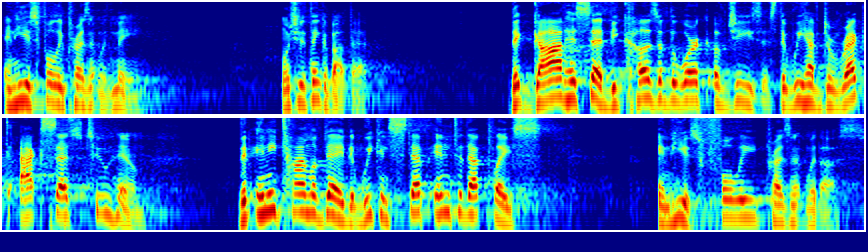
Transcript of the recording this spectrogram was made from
and He is fully present with me. I want you to think about that. That God has said, because of the work of Jesus, that we have direct access to Him that any time of day that we can step into that place and He is fully present with us.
